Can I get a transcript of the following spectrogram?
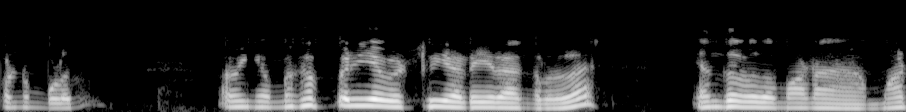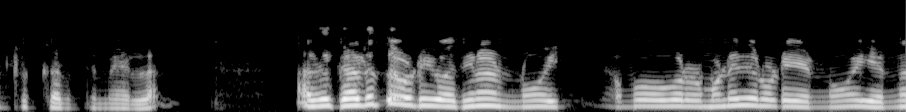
பண்ணும் பொழுது அவங்க மிகப்பெரிய வெற்றி அடைகிறாங்கிறதுல எந்த விதமான மாற்று கருத்துமே இல்லை. அதுக்கு அடுத்தபடி பார்த்திங்கன்னா நோய் அப்போ ஒவ்வொரு மனிதனுடைய நோய் என்ன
